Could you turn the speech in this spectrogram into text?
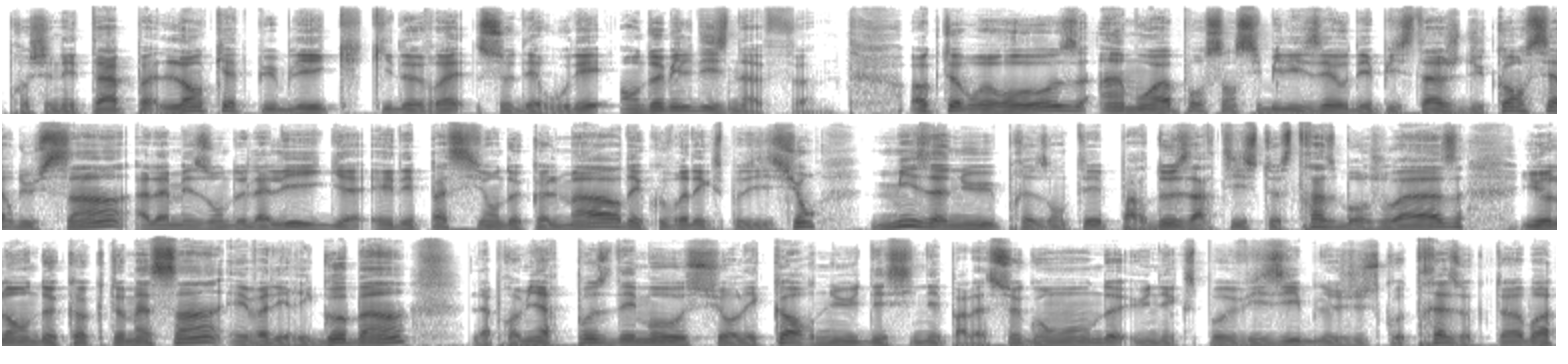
Prochaine étape, l'enquête publique qui devrait se dérouler en 2019. Octobre Rose, un mois pour sensibiliser au dépistage du cancer du sein à la maison de la Ligue et des patients de Colmar. Découvrez l'exposition Mise à nu présentée par deux artistes strasbourgeoises, Yolande Coq-Thomasin et Valérie Gobin. La première pose des mots sur les corps nus dessinés par la seconde, une expo visible jusqu'au 13 octobre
